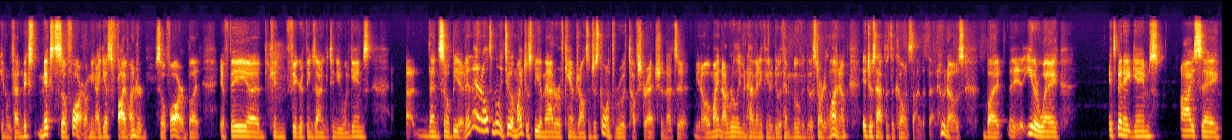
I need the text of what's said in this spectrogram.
you know, we've had mixed mixed so far. I mean, I guess 500 so far, but if they uh, can figure things out and continue to win games, uh, then so be it. And, and ultimately, too, it might just be a matter of Cam Johnson just going through a tough stretch, and that's it. You know, it might not really even have anything to do with him moving to the starting lineup. It just happens to coincide with that. Who knows? But uh, either way, it's been eight games. I say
